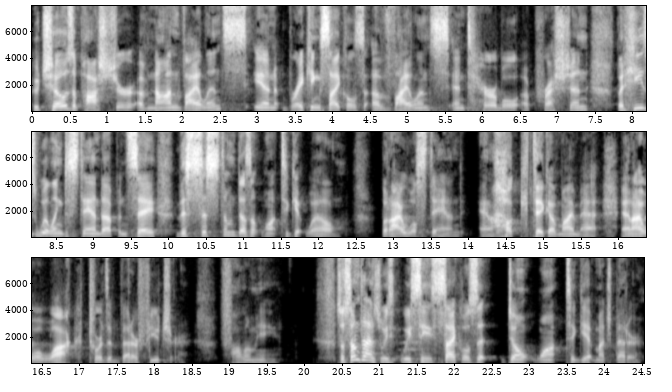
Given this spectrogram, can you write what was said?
who chose a posture of nonviolence in breaking cycles of violence and terrible oppression. But he's willing to stand up and say, this system doesn't want to get well, but I will stand and I'll take up my mat and I will walk towards a better future. Follow me. So sometimes we, we see cycles that don't want to get much better.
